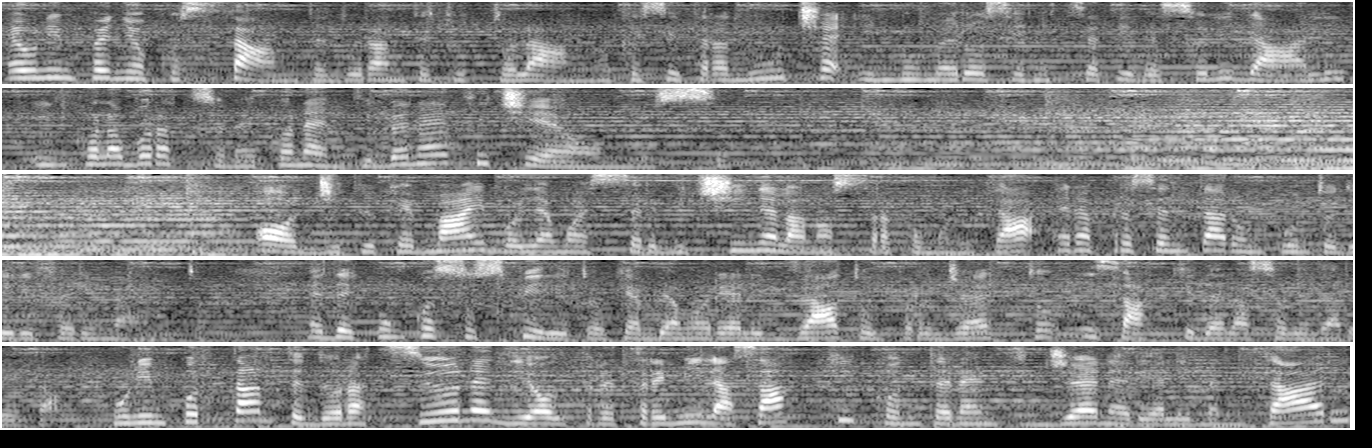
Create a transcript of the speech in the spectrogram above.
È un impegno costante durante tutto l'anno che si traduce in numerose iniziative solidali in collaborazione con enti benefici e onlus. Oggi più che mai vogliamo essere vicini alla nostra comunità e rappresentare un punto di riferimento ed è con questo spirito che abbiamo realizzato il progetto I Sacchi della Solidarietà. Un'importante donazione di oltre 3.000 sacchi contenenti generi alimentari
